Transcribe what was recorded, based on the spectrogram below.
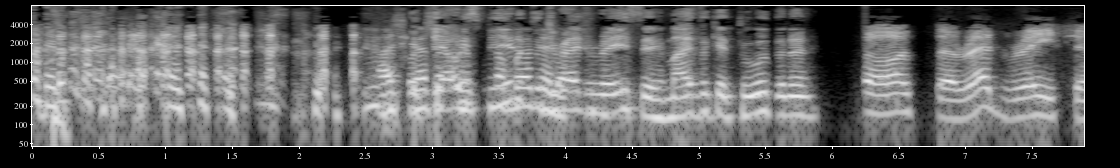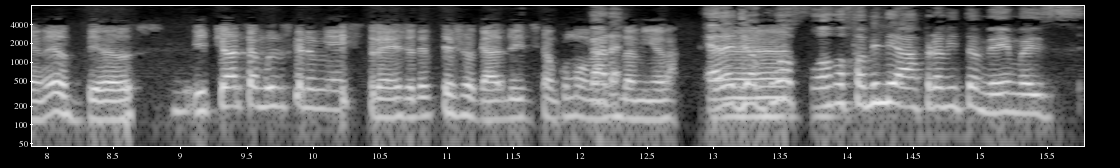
Acho que Porque essa é o espírito de. Red Racer, mais do que tudo, né? Nossa, Red Racer, meu Deus. E pior que a música não me é estranha, já devo ter jogado isso em algum momento Cara, da minha. Ela é de Ah, alguma forma familiar pra mim também, mas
